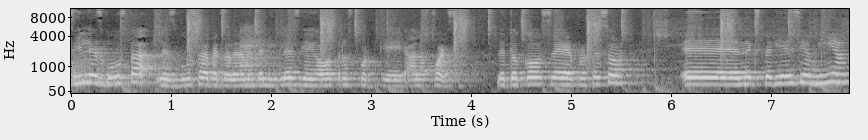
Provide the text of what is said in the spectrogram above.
sí les gusta, les gusta verdaderamente el inglés y hay otros porque a la fuerza. Le tocó ser profesor. Eh, en experiencia mía,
